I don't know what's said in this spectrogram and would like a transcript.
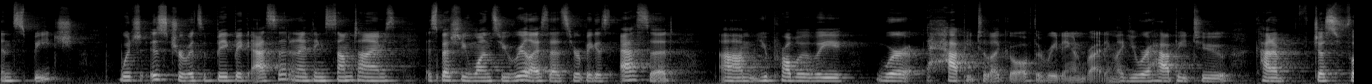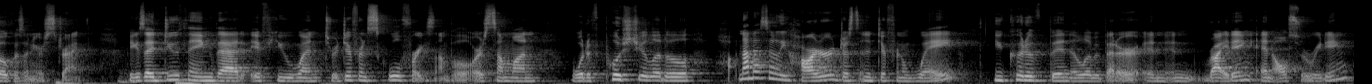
in speech, which is true. It's a big, big asset. And I think sometimes, especially once you realize that's your biggest asset, um, you probably were happy to let go of the reading and writing. Like you were happy to kind of just focus on your strength. Because I do think that if you went to a different school, for example, or someone would have pushed you a little, not necessarily harder, just in a different way, you could have been a little bit better in, in writing and also reading.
